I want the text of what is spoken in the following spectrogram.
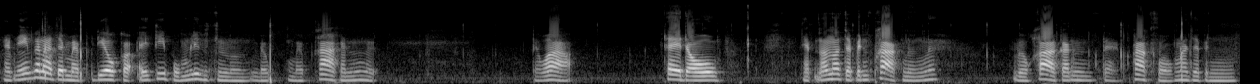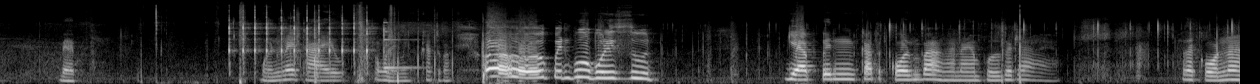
แบบนี้ก็น่าจะแมปเดียวกับไอ้ที่ผมเล่นแบบแมปฆ่ากันนั่นแหละแต่ว่าถ้าเราแมปนั้นน่าจะเป็นภาคหนึ่งนะแบบฆ่ากันแต่ภาคสองน่าจะเป็นแบบ เหมือนในไทยตรงไหนเป็นฆาตกรเออ เป็นผู้บริสุทธิ์ อยากเป็นฆาตกรบ้างนายอำเภอก็ได้ฆาตกรน้า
